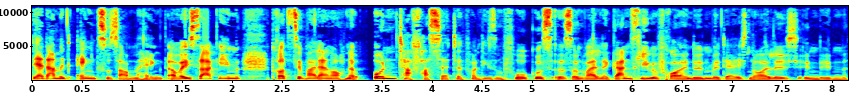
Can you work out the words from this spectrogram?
der damit eng zusammenhängt. Aber ich sage ihn trotzdem, weil er noch eine Unterfacette von diesem Fokus ist und weil eine ganz liebe Freundin, mit der ich neulich in den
